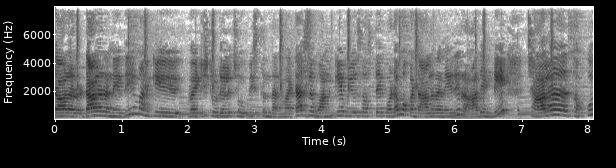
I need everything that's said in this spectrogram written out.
డాలర్ డాలర్ అనేది మనకి వైట్ స్టూడియోలో చూపిస్తుంది అనమాట అసలు వన్ కే వ్యూస్ వస్తే కూడా ఒక డాలర్ అనేది రాదండి. చాలా తక్కువ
